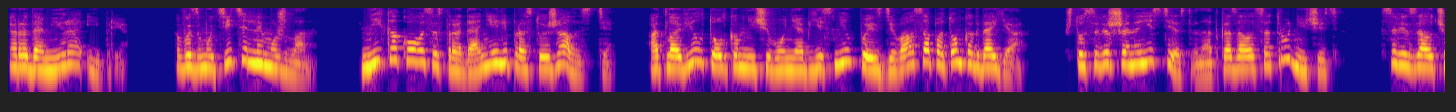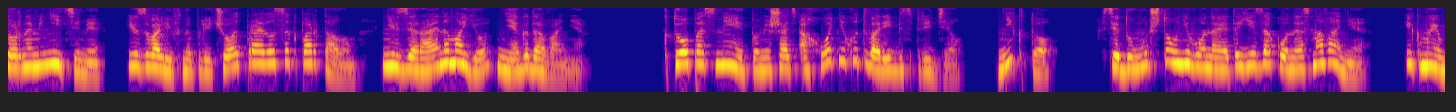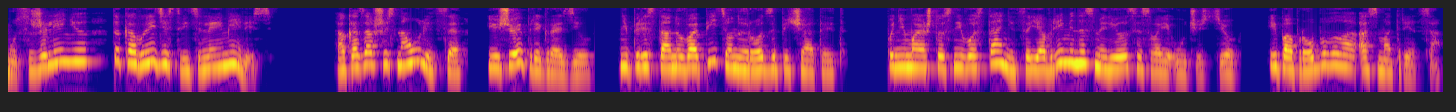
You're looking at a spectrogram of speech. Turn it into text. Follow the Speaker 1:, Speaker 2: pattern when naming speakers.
Speaker 1: Радомира Ипри. Возмутительный мужлан. Никакого сострадания или простой жалости. Отловил, толком ничего не объяснил, поиздевался, а потом, когда я, что совершенно естественно, отказалась сотрудничать, связал черными нитями и, взвалив на плечо, отправился к порталам, невзирая на мое негодование. Кто посмеет помешать охотнику творить беспредел? Никто. Все думают, что у него на это есть законные основания, и, к моему сожалению, таковые действительно имелись. Оказавшись на улице, еще и пригрозил. Не перестану вопить, он и рот запечатает. Понимая, что с него станется, я временно смирилась со своей участью и попробовала осмотреться.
